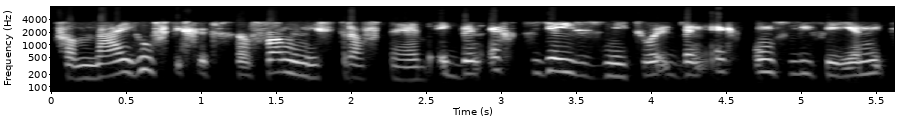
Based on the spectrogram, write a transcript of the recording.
Van mij hoeft hij gevangenisstraf te hebben. Ik ben echt Jezus niet, hoor. Ik ben echt onze lieve Heer niet.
